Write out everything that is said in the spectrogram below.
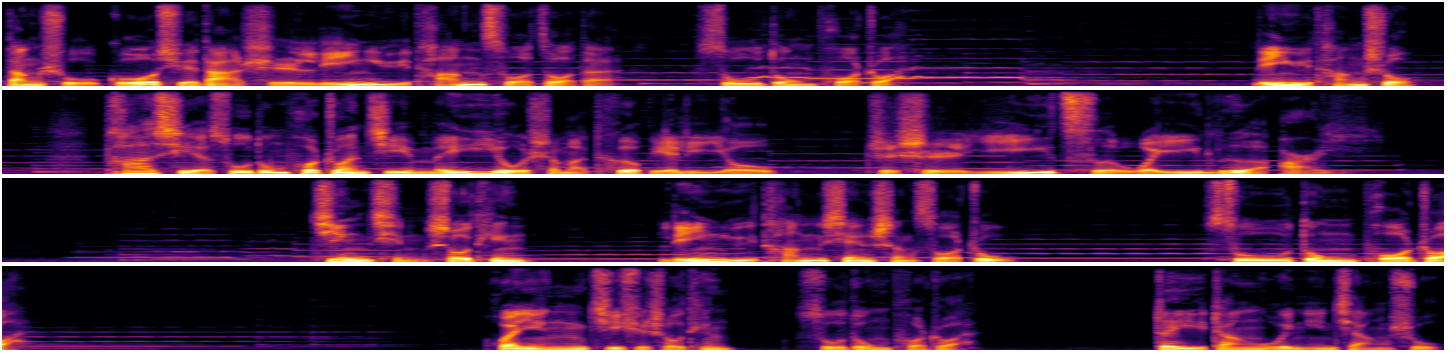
当属国学大师林语堂所作的《苏东坡传》。林语堂说。他写苏东坡传记没有什么特别理由，只是以此为乐而已。敬请收听林语堂先生所著《苏东坡传》。欢迎继续收听《苏东坡传》，这一章为您讲述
